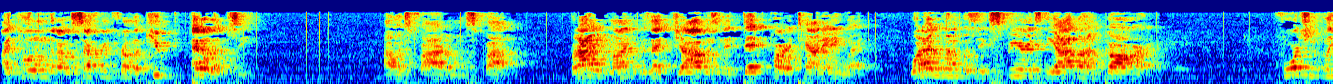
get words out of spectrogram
I told him that I was suffering from acute epilepsy. I was fired on the spot. But I didn't mind because that job was in a dead part of town anyway. What I wanted was to experience the avant-garde. Fortunately,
